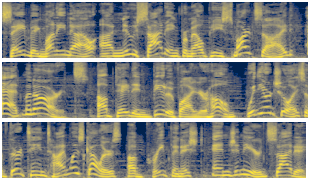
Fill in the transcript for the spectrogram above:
Save big money now on new siding from LP Smart Side at Menards. Update and beautify your home with your choice of 13 timeless colors of pre finished engineered siding.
